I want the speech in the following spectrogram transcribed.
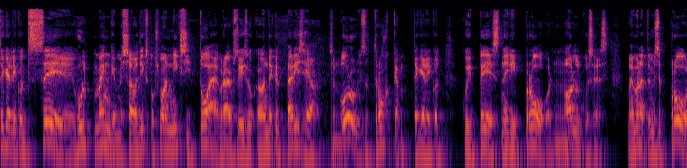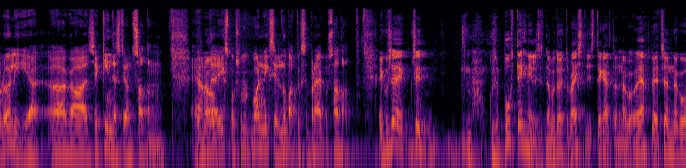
tegelikult see hulk mänge, mis saavad Xbox One X-i toe praeguse seisuga on tegelikult päris hea, see on mm. oluliselt rohkem tegelikult kui PS4 Pro-l mm. alguses. ma ei mäleta, mis see Pro-l oli, aga see kindlasti ei olnud sada mm.. et no- Xbox One X-ile lubatakse praegu sadat. ei, kui see, kui see, kui see puhttehniliselt nagu töötab hästi, siis tegelikult on nagu jah, et see on nagu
